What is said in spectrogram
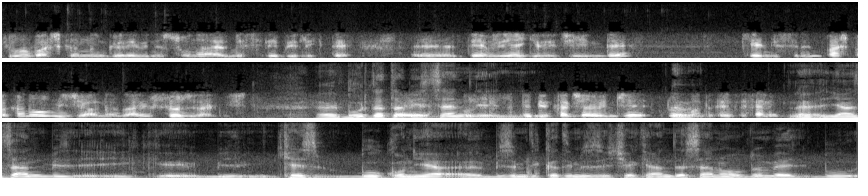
Cumhurbaşkanı'nın görevinin sona ermesiyle birlikte e, devreye gireceğinde kendisinin başbakan olmayacağına dair söz vermişti. Evet, burada tabii ee, sen e, birkaç ay önce durmadı. Evet. Efendim. Evet, yani sen bir, bir kez bu konuya e, bizim dikkatimizi çeken de sen oldun ve bu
